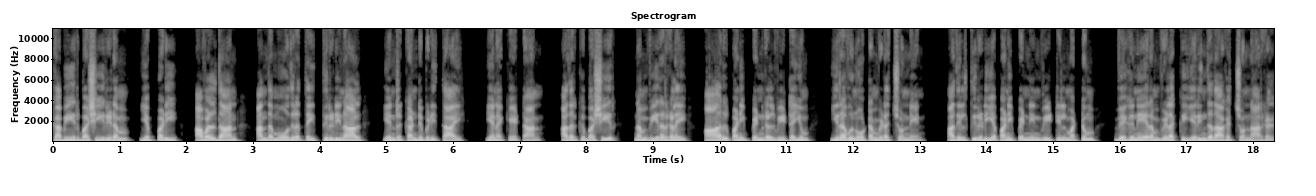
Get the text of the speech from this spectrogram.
கபீர் பஷீரிடம் எப்படி அவள்தான் அந்த மோதிரத்தை திருடினாள் என்று கண்டுபிடித்தாய்? எனக் கேட்டான். அதற்கு பஷீர் நம் வீரர்களை ஆறு பணிப்பெண்கள் வீட்டையும் இரவு நோட்டம் விடச் சொன்னேன். அதில் திருடிய பணிப்பெண்ணின் வீட்டில் மட்டும் வெகு நேரம் விளக்கு எரிந்ததாகச் சொன்னார்கள்.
